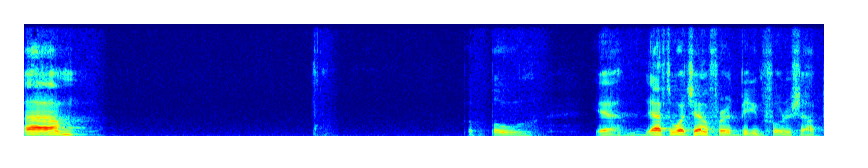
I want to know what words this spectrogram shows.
Um, yeah, you have to watch out for it being photoshopped.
